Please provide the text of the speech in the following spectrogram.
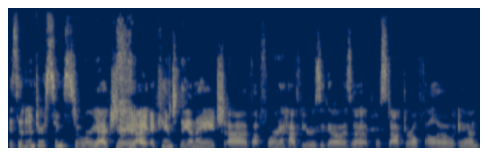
it's an interesting story actually. I, I, came to the NIH uh, about four and a half years ago as a postdoctoral fellow, and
